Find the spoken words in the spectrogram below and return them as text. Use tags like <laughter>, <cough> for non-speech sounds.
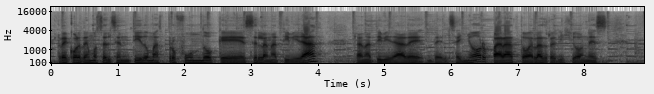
Recordemos el sentido más profundo que es la natividad la natividad del Señor para todas las religiones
